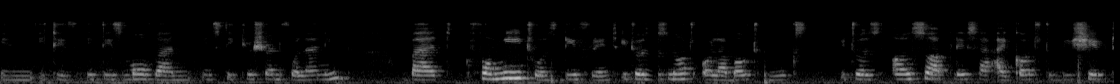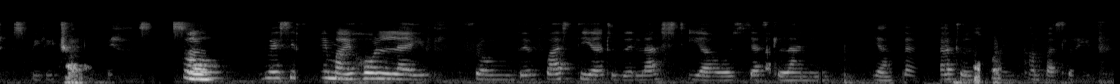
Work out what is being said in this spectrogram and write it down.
In it is it is more of an institution for learning. But for me, it was different. It was not all about books. It was also a place where I got to be shaped spiritually. So basically my whole life from the first year to the last year was just learning. Yeah, that, that was my campus life.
